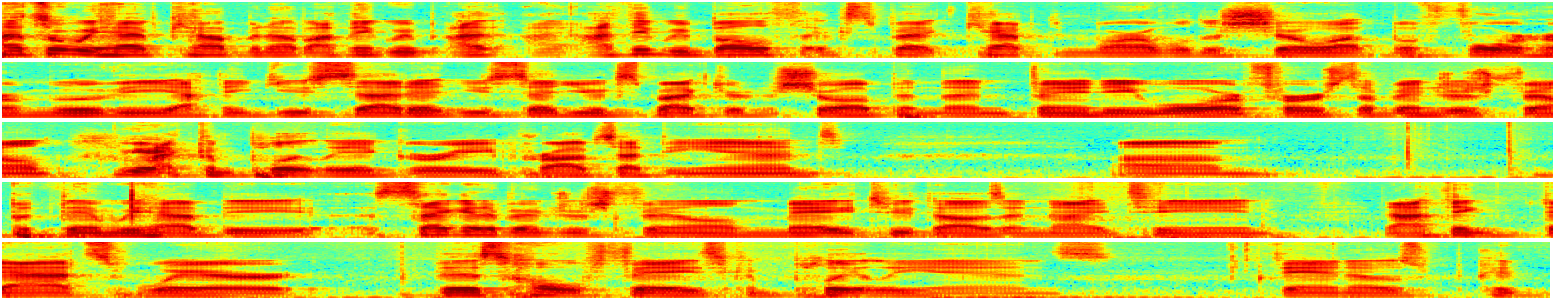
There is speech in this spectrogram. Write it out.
that's what we have coming up. I think we I, I think we both expect Captain Marvel to show up before her movie. I think you said it. You said you expect her to show up in the Infinity War first Avengers film. Yeah. I completely agree. Perhaps at the end. Um, but then we have the second Avengers film, May 2019, and I think that's where this whole phase completely ends. Thanos could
